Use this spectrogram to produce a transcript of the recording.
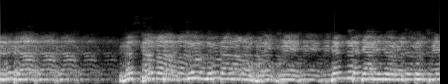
રસ્તો છે.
